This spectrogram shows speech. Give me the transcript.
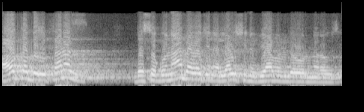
او که بالفرض د سګنا د وجه نه لړ شنو بیا هم د اور نه راوځي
